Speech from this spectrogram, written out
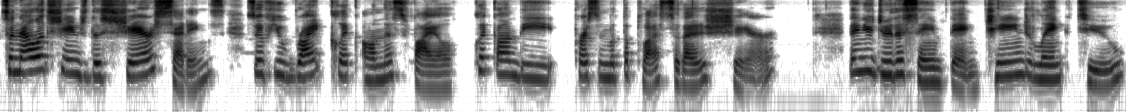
So now let's change the share settings. So if you right click on this file, click on the person with the plus, so that is share. Then you do the same thing. Change link to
